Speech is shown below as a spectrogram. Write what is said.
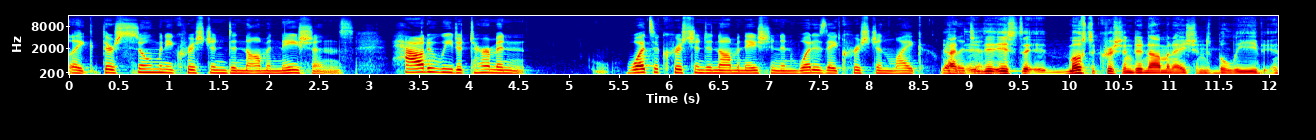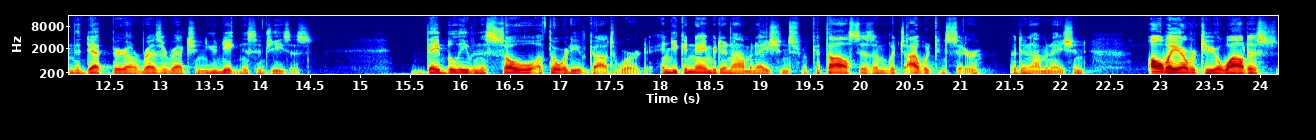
like there's so many Christian denominations. How do we determine what's a Christian denomination and what is a Christian like religion? It's the, most of Christian denominations believe in the death, burial, and resurrection uniqueness of Jesus. They believe in the sole authority of God's word. And you can name your denominations from Catholicism, which I would consider a denomination, all the way over to your wildest,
